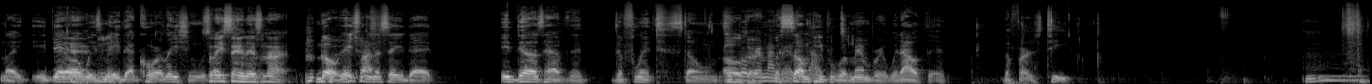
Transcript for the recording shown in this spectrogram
Like it, they Yeah, always yeah. made that correlation with So they saying that's not. No, they trying to say that it does have the the Flint stones. People okay. remember but some people remember it without the the first T. Mm.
